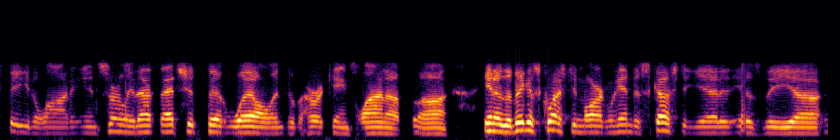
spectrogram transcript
speed a lot, and certainly that that should fit well into the Hurricanes lineup. Uh, you know, the biggest question mark we haven't discussed it yet is the uh,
